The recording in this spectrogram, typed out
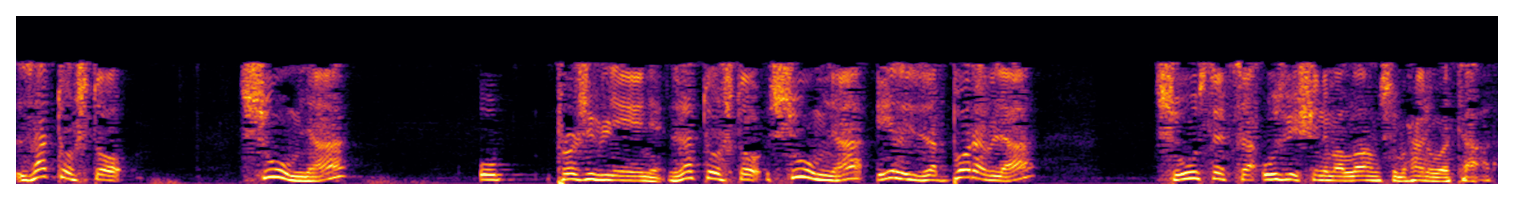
zato što sumnja u proživljenje zato što sumnja ili zaboravlja susret sa uzvišenim Allahom subhanahu wa ta'ala.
